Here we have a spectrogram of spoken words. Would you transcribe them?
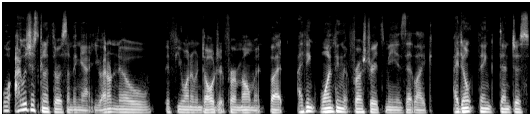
Well, I was just going to throw something at you. I don't know if you want to indulge it for a moment, but I think one thing that frustrates me is that, like, I don't think dentists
